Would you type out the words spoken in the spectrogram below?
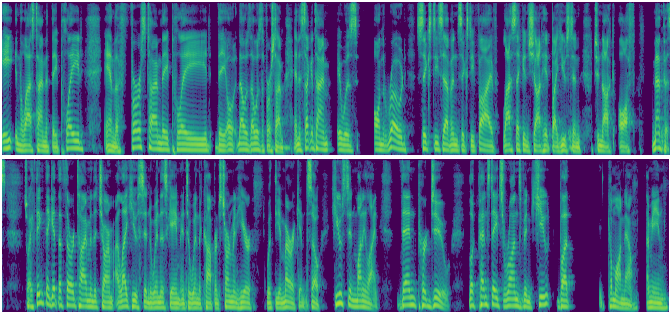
eight in the last time that they played. And the first time they played, they, oh, that was, that was the first time. And the second time it was on the road 67 65 last second shot hit by Houston to knock off Memphis. So I think they get the third time in the charm. I like Houston to win this game and to win the conference tournament here with the American. So Houston money line. Then Purdue. Look, Penn State's run's been cute, but come on now. I mean,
